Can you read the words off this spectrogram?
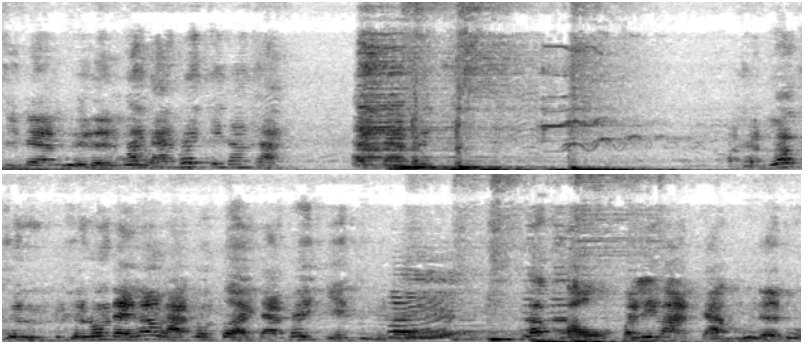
สีแมนคือเลยอาการไปกินนะครับอาจารย์ไม่แล้วคือคือรถใดเล่าหลับรถตัวอาจารย์ไม่กินแล้วเขาปริมาตรกรรมเดินดู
